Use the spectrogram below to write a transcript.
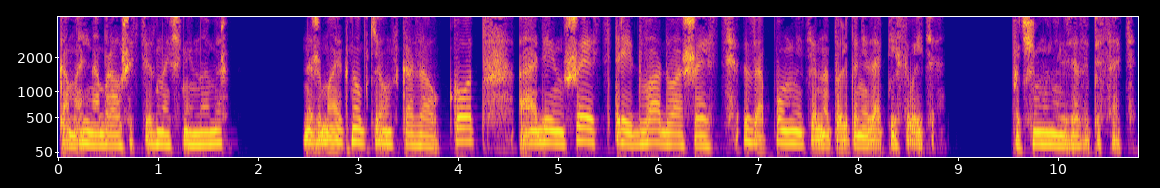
Камаль набрал шестизначный номер Нажимая кнопки, он сказал «Код 163226. Запомните, но только не записывайте». «Почему нельзя записать?»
